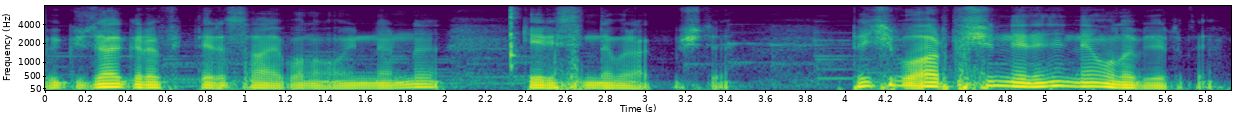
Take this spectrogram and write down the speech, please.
ve güzel grafiklere sahip olan oyunlarını gerisinde bırakmıştı. Peki bu artışın nedeni ne olabilirdi?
